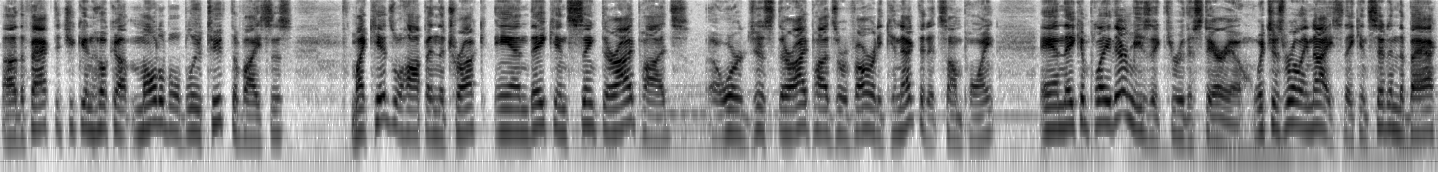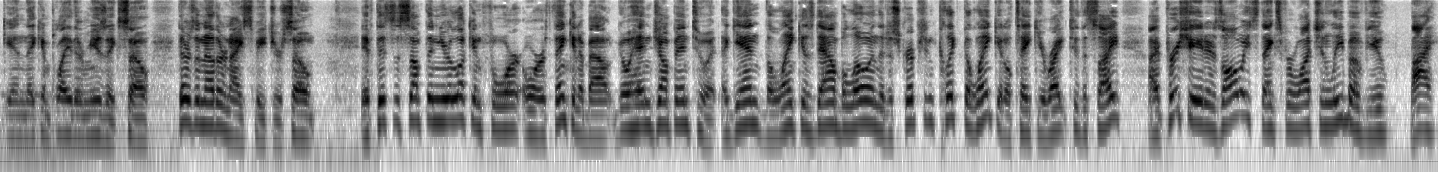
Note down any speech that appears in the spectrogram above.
Uh, the fact that you can hook up multiple Bluetooth devices, my kids will hop in the truck and they can sync their iPods, or just their iPods are already connected at some point, and they can play their music through the stereo, which is really nice. They can sit in the back and they can play their music. So there's another nice feature. So if this is something you're looking for or thinking about, go ahead and jump into it. Again, the link is down below in the description. Click the link. It'll take you right to the site. I appreciate it as always. Thanks for watching LeboView. Bye.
